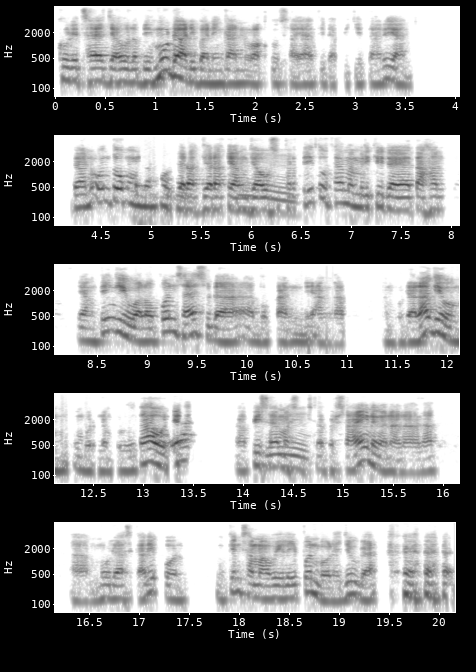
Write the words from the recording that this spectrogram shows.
kulit saya jauh lebih muda dibandingkan waktu saya tidak vegetarian. Dan untuk menempuh jarak-jarak yang jauh hmm. seperti itu, saya memiliki daya tahan yang tinggi, walaupun saya sudah uh, bukan dianggap muda lagi, um, umur 60 tahun ya. Tapi saya masih hmm. bisa bersaing dengan anak-anak uh, muda sekalipun. Mungkin sama Willy pun boleh juga.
